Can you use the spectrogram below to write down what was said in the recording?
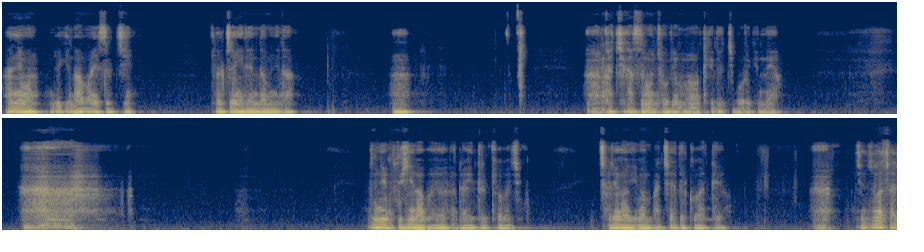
아니면 여기 남아 있을지 결정이 된답니다. 응. 아, 같이 갔으면 좋으려면 어떻게 될지 모르겠네요. 눈이 부시나 봐요. 라이트를 켜가지고 촬영하기만 마쳐야 될 것 같아요. 아, 진순아 잘,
